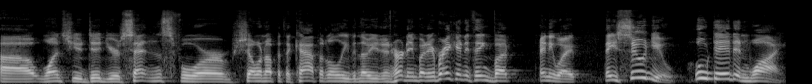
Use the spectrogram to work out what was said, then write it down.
Uh, once you did your sentence for showing up at the Capitol, even though you didn't hurt anybody or break anything. But anyway, they sued you. Who did and why?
